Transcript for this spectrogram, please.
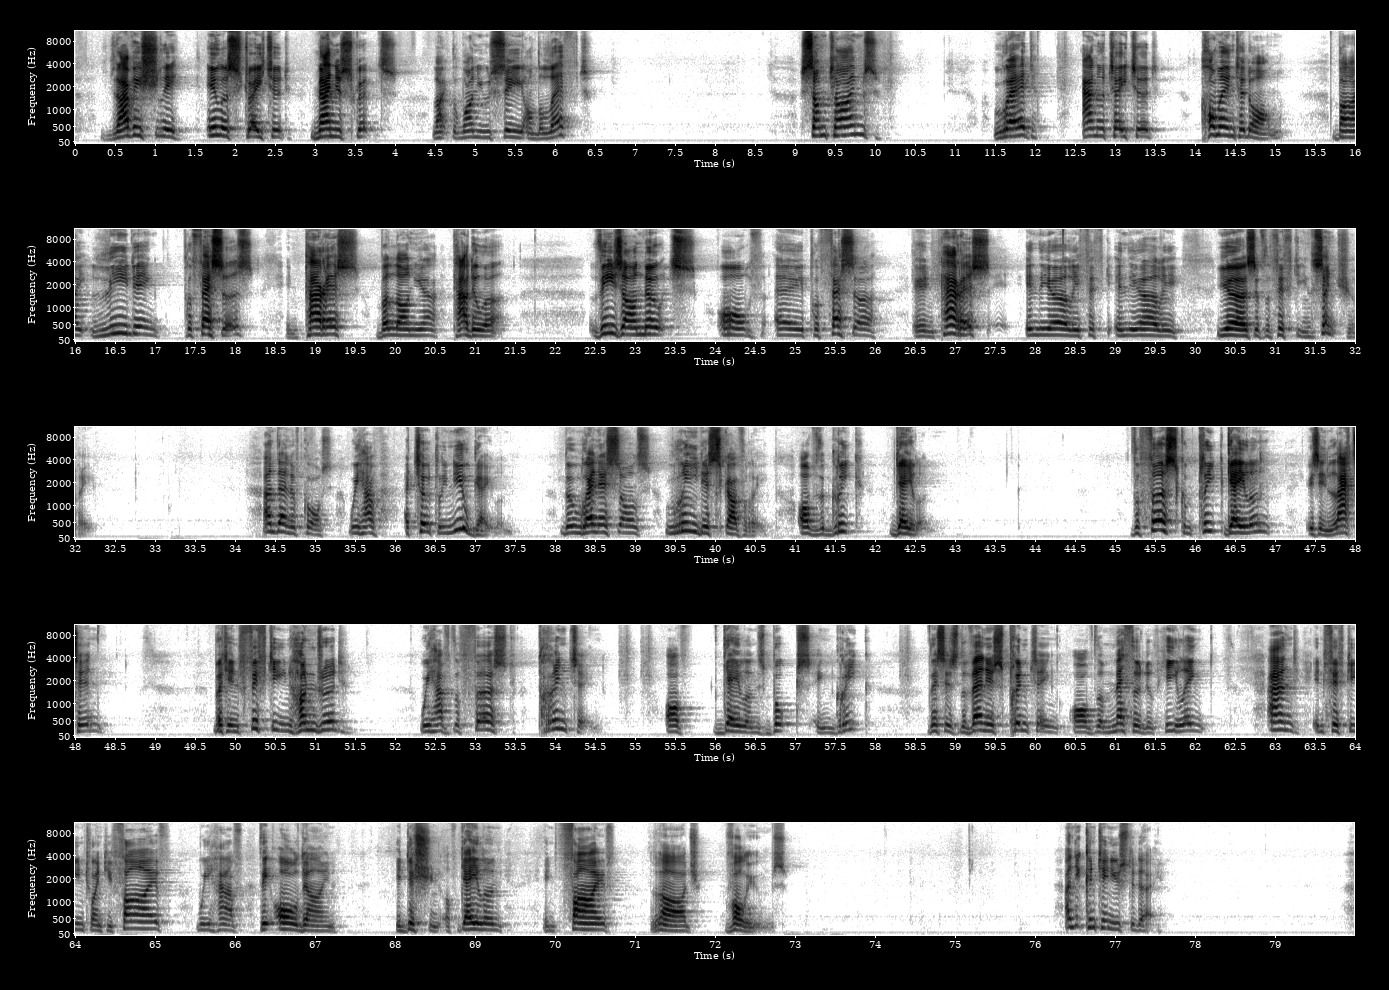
lavishly illustrated manuscripts like the one you see on the left, sometimes read, annotated, commented on by leading professors in Paris, Bologna, Padua. These are notes of a professor in Paris in the early, 50, in the early years of the 15th century. And then, of course, we have a totally new Galen, the Renaissance rediscovery of the Greek Galen. The first complete Galen is in Latin, but in 1500 we have the first printing of Galen's books in Greek. This is the Venice printing of the method of healing. And in 1525, we have the Aldine edition of Galen in five large volumes. And it continues today.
